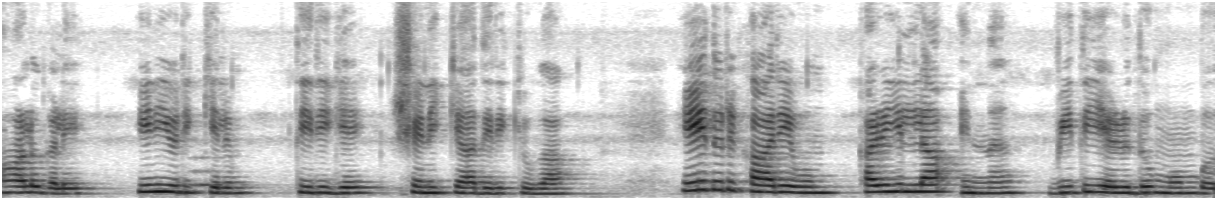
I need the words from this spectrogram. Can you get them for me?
ആളുകളെ ഇനിയൊരിക്കലും തിരികെ ക്ഷണിക്കാതിരിക്കുക. ഏതൊരു കാര്യവും കഴിയില്ല എന്ന് വിധിയെഴുതും മുമ്പ്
